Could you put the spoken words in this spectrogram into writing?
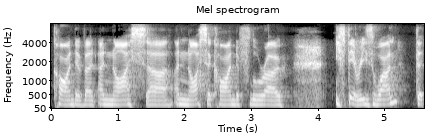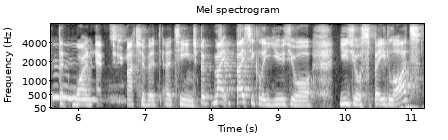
kind of a, a nice, uh, a nicer kind of fluoro, if there is one that, that won't have too much of a, a tinge. But mate, basically use your use your speed lights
